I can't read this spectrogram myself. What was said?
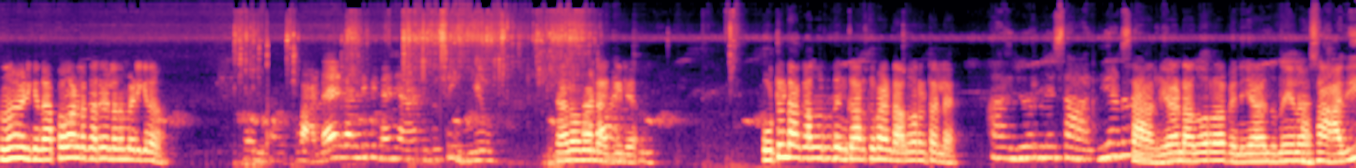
എന്നാ മേടിക്കണ്ട? അപ്പൊ വെള്ളക്കറി വല്ലതും മേടിക്കണോ? ഞാനൊന്നും ഉണ്ടാക്കിയില്ല. കൂട്ടുണ്ടാക്കാന്ന് പറഞ്ഞിട്ട് നിങ്ങൾക്ക് ആർക്ക് വേണ്ടാന്ന് പറഞ്ഞിട്ടല്ലേ? സാധി പറഞ്ഞ സാവി വേണ്ടാന്ന് പറഞ്ഞാ പിന്നെ ഞാൻ എന്തെന്ന് സാധി സാവി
